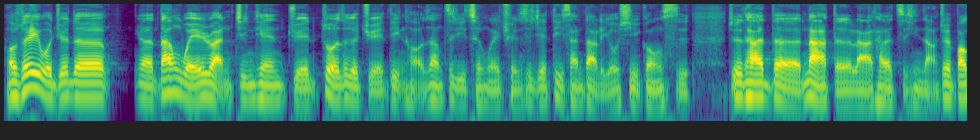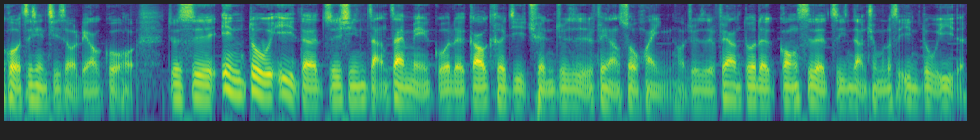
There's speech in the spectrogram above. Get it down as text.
哦，所以我觉得。呃，当微软今天决做这个决定哈，让自己成为全世界第三大的游戏公司，就是他的纳德拉，他的执行长，就包括我之前其实有聊过，就是印度裔的执行长，在美国的高科技圈就是非常受欢迎哈，就是非常多的公司的执行长全部都是印度裔的，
